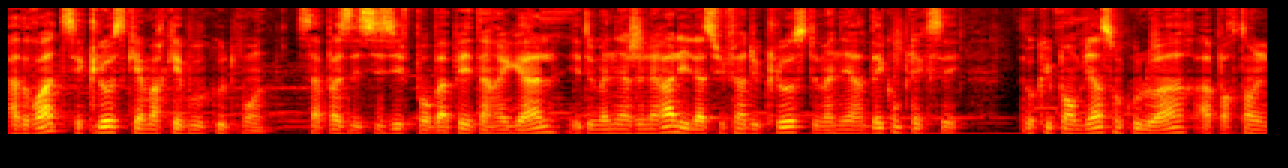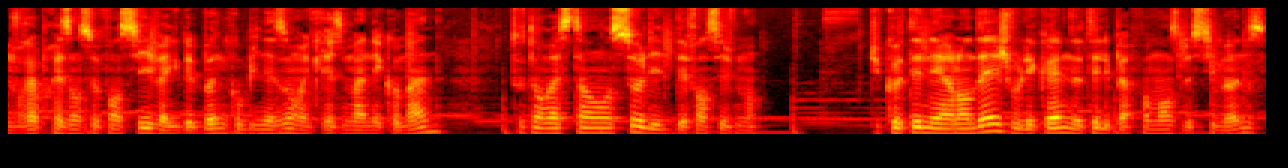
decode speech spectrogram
À droite, c'est Klaus qui a marqué beaucoup de points. Sa passe décisive pour Bappé est un régal, et de manière générale, il a su faire du Klaus de manière décomplexée, occupant bien son couloir, apportant une vraie présence offensive avec de bonnes combinaisons avec Griezmann et Coman, tout en restant solide défensivement. Du côté néerlandais, je voulais quand même noter les performances de Simmons,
